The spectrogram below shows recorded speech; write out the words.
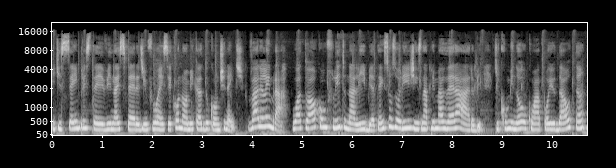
e que sempre esteve na esfera de influência econômica do continente. Vale lembrar, o atual conflito na Líbia tem suas origens na Primavera Árabe, que culminou com o apoio da OTAN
